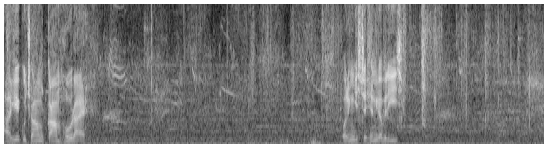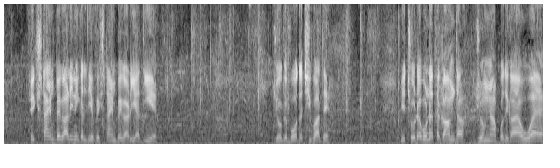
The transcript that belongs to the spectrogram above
आगे कुछ काम हो रहा है। औरंगी स्टेशन का ब्रिज। फिक्स टाइम पे गाड़ी निकलती है, फिक्स टाइम पे गाड़ी आती है। जो कि बहुत अच्छी बात है। ये छोटा मोटा सा काम था जो हमने आपको दिखाया, हुआ है।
